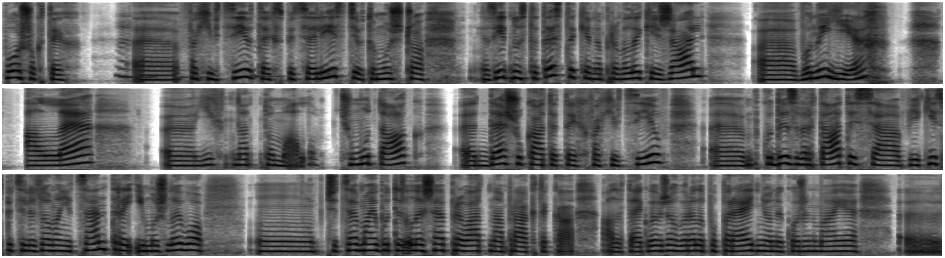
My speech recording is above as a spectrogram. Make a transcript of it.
пошук тих фахівців, тих спеціалістів, тому що згідно статистики, на превеликий жаль, е, вони є, але е, їх надто мало. Чому так? Де шукати тих фахівців, куди звертатися, в які спеціалізовані центри, і, можливо, чи це має бути лише приватна практика, але так як ви вже говорили попередньо, не кожен має е,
